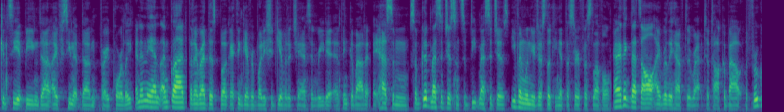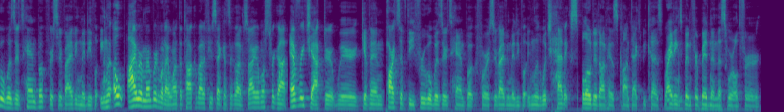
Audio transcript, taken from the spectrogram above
can see it being done. I've seen it done very poorly. And in the end, I'm glad that I read this book. I think everybody should give it a chance and read it and think about it. It has some some good messages and some deep messages, even when you're just looking at the surface level. And I think that's all I really have to to talk about. The Frugal Wizard's Handbook for Surviving Medieval England. Oh, I remembered what I wanted to talk about a few seconds ago. I'm sorry, I almost forgot. Every chapter, we're given parts of the Frugal Wizard's Handbook for Surviving Medieval England, which had exploded on his context because writing's been forbidden in this world for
